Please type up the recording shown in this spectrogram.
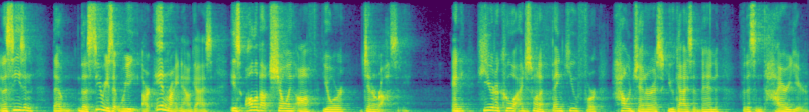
And the season that the series that we are in right now, guys, is all about showing off your generosity. And here at Akouo, I just want to thank you for how generous you guys have been for this entire year.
